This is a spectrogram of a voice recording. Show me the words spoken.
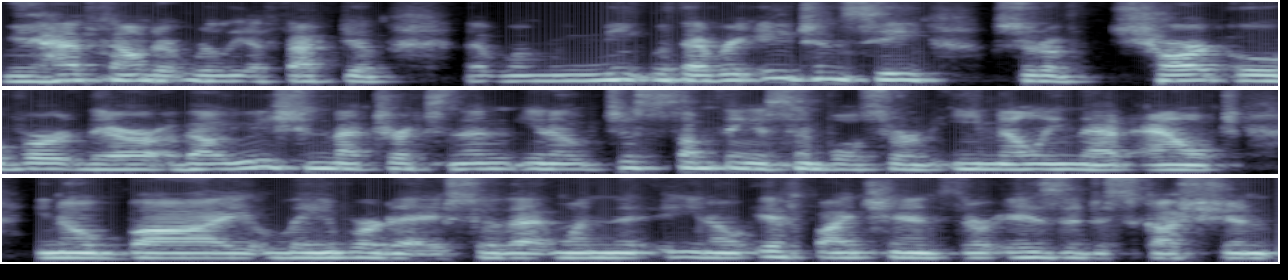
we have found it really effective that when we meet with every agency, sort of chart over their evaluation metrics, and then, you know, just something as simple as sort of emailing that out, you know, by Labor Day, so that when, the, you know, if by chance there is a discussion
